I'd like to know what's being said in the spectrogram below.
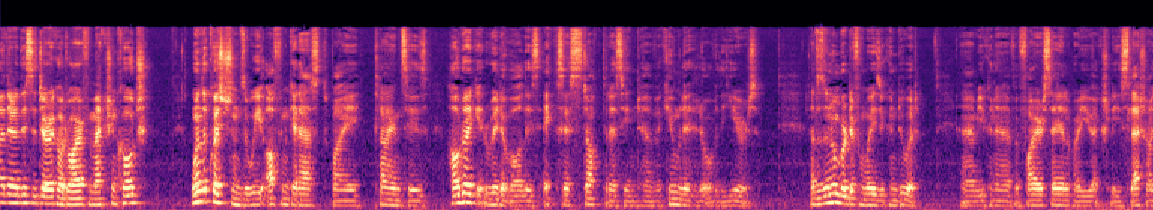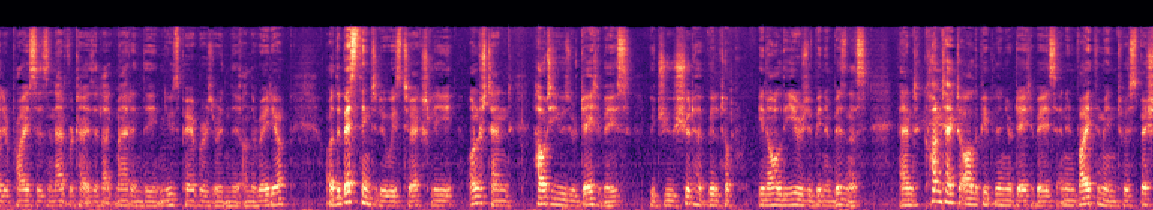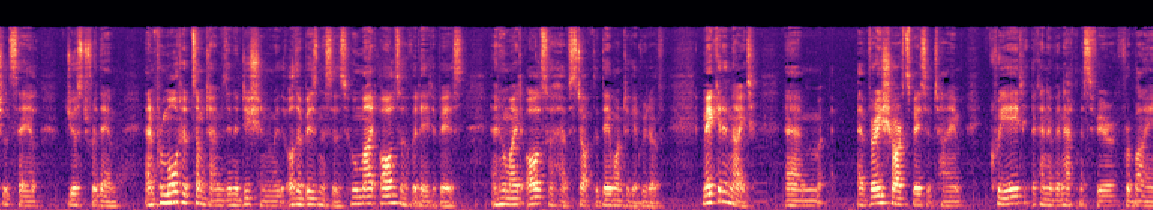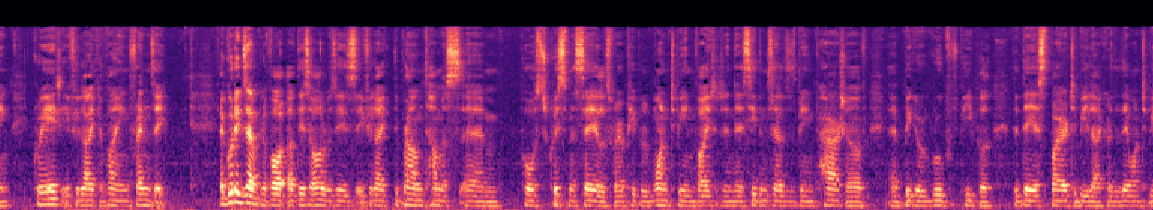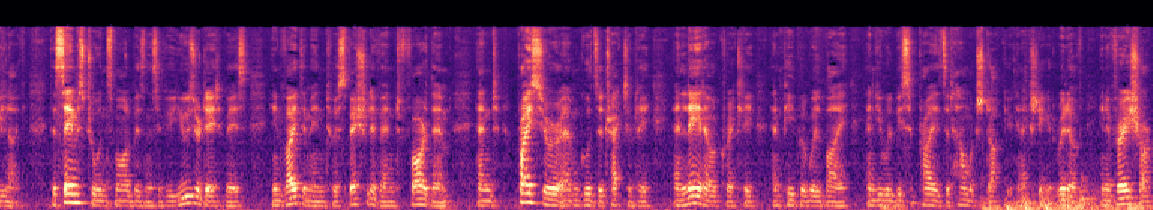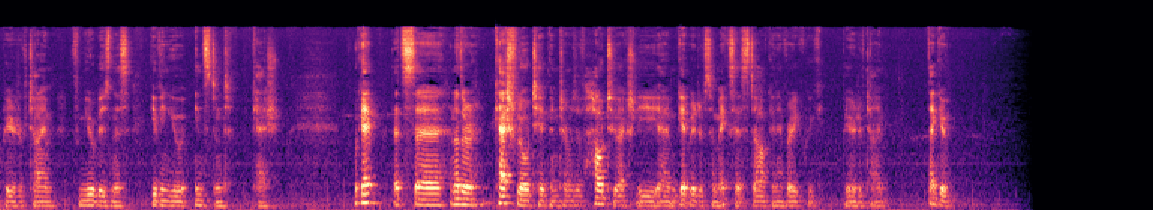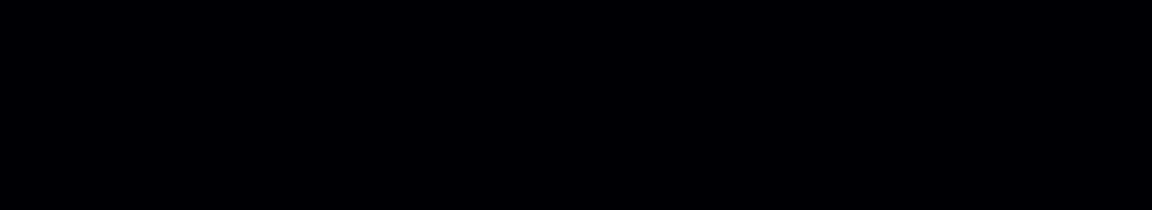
Hi there, this is Derek O'Dwyer from Action Coach. One of the questions that we often get asked by clients is how do I get rid of all this excess stock that I seem to have accumulated over the years? Now, there's a number of different ways you can do it. Um, you can have a fire sale where you actually slash all your prices and advertise it like mad in the newspapers or in the on the radio. Or the best thing to do is to actually understand how to use your database, which you should have built up in all the years you've been in business, and contact all the people in your database and invite them into a special sale just for them and promote it sometimes in addition with other businesses who might also have a database and who might also have stock that they want to get rid of. Make it a night, um, a very short space of time, create a kind of an atmosphere for buying, create, if you like, a buying frenzy. A good example of, all, of this always is, if you like, the Brown Thomas um, post Christmas sales where people want to be invited and they see themselves as being part of a bigger group of people that they aspire to be like or that they want to be like. The same is true in small business. If you use your database, invite them into a special event for them and price your um, goods attractively and lay it out correctly and people will buy and you will be surprised at how much stock you can actually get rid of in a very short period of time from your business giving you instant cash. Okay, that's uh, another cash flow tip in terms of how to actually um, get rid of some excess stock in a very quick period of time. Thank you.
